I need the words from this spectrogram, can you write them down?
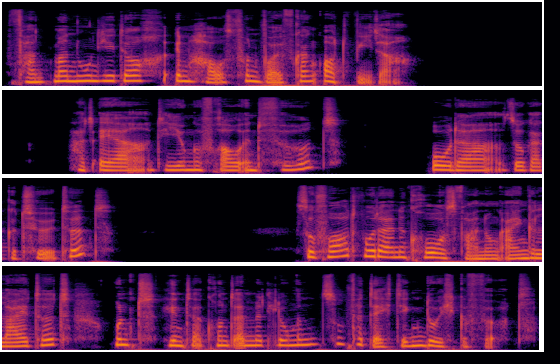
fand man nun jedoch im Haus von Wolfgang Ott wieder. Hat er die junge Frau entführt? Oder sogar getötet? Sofort wurde eine Großfahndung eingeleitet und Hintergrundermittlungen zum Verdächtigen durchgeführt.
